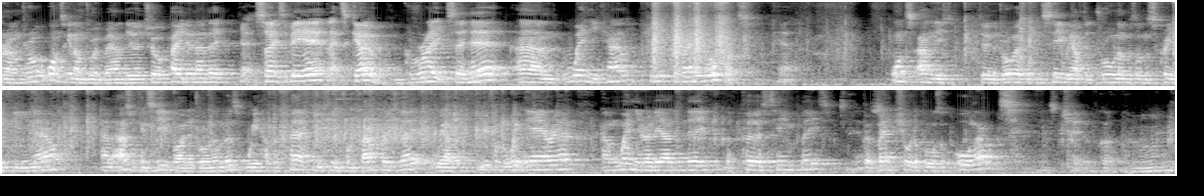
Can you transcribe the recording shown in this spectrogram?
round draw. Once again, I'm joined by Andy Earnshaw. How you doing, Andy? Yeah, excited to be here. Let's go. Great to hear. And when you can, please prepare the draw for us. Yeah. Once Andy's doing the draw, as you can see, we have the draw numbers on the screen for you now. And as you can see by the draw numbers, we have a fair few teams from Banbury today. We have a few from the Witney area. And when you're ready, Andy, the first team, please. But make sure the balls are all out. Let's check we've got them on.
